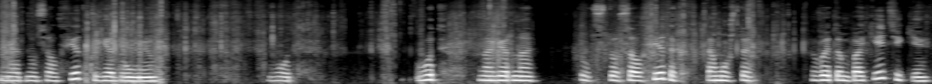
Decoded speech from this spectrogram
ни одну салфетку, я думаю. Вот. Вот, наверное, тут 100 салфеток, потому что в этом пакетике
